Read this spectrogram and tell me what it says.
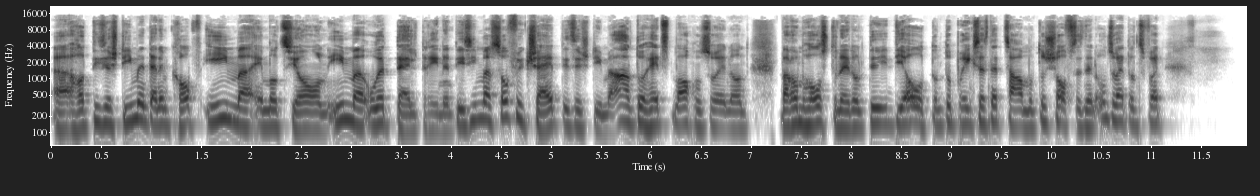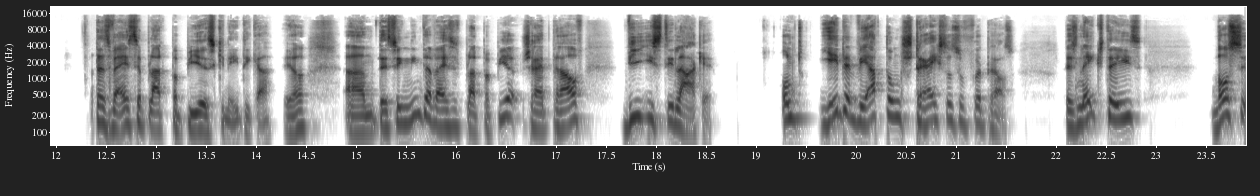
äh, hat diese Stimme in deinem Kopf immer Emotion, immer Urteil drinnen. Die ist immer so viel gescheit, diese Stimme. Ah, du hättest machen sollen und warum hast du nicht und die Idiot und du bringst es nicht zusammen und du schaffst es nicht und so weiter und so fort. Das weiße Blatt Papier ist gnädiger. Ja? Ähm, deswegen nimm ein weißes Blatt Papier, schreib drauf, wie ist die Lage? Und jede Wertung streichst du sofort raus. Das nächste ist, was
